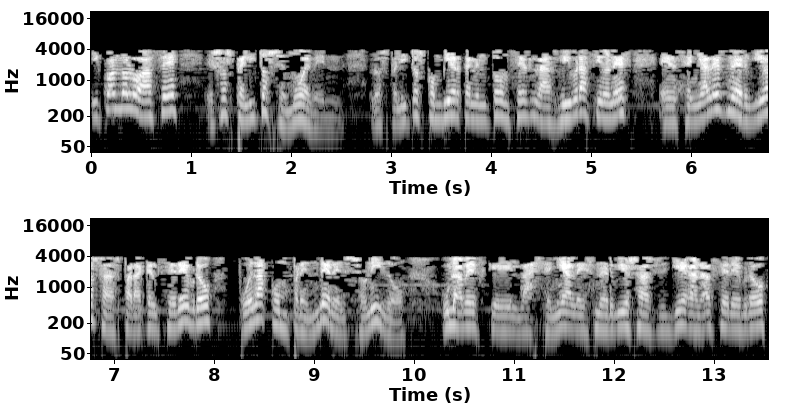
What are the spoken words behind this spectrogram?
y cuando lo hace, esos pelitos se mueven. Los pelitos convierten entonces las vibraciones en señales nerviosas para que el cerebro pueda comprender el sonido. Una vez que las señales nerviosas llegan al cerebro,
